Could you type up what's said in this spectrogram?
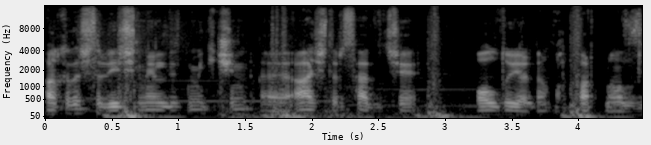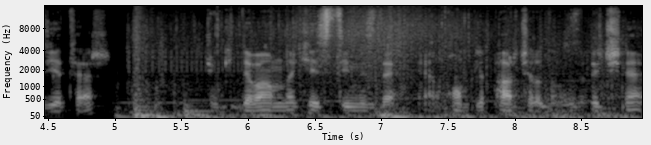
Arkadaşlar reçine elde etmek için e, ağaçları sadece olduğu yerden kopartmanız yeter. Çünkü devamında kestiğinizde yani komple parçaladığınızda reçine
